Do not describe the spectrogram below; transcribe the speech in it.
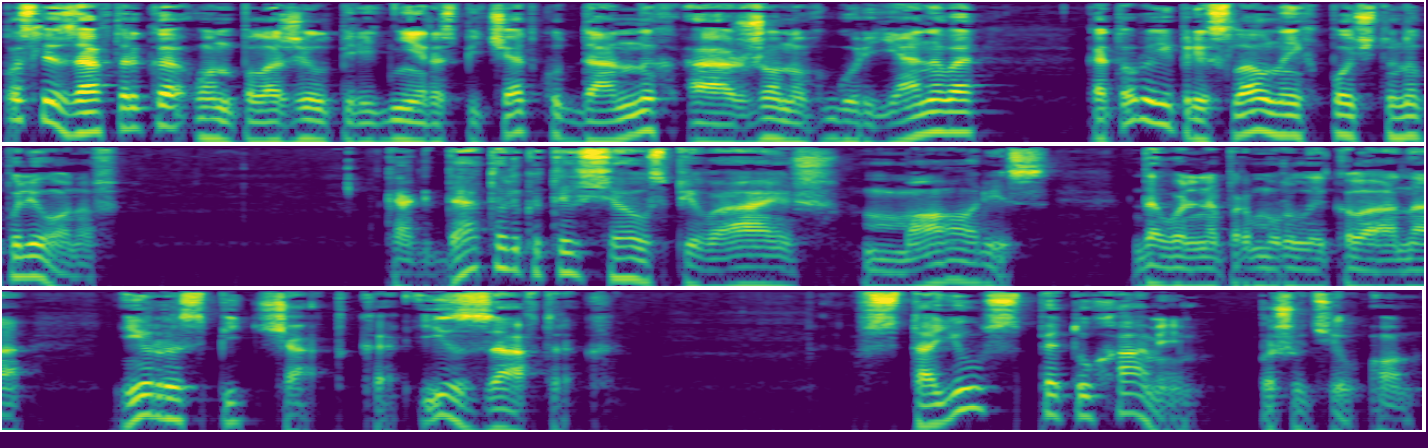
После завтрака он положил перед ней распечатку данных о женах Гурьянова, которые прислал на их почту Наполеонов – когда только ты все успеваешь, Морис, довольно промурлыкала она. И распечатка, и завтрак. Встаю с петухами, пошутил он.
